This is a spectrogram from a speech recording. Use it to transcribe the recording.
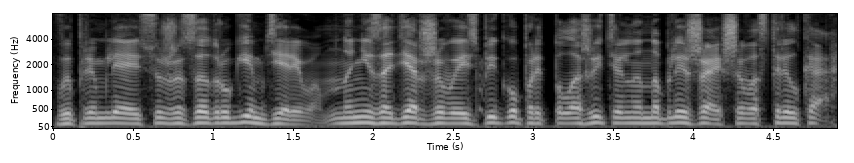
Выпрямляюсь уже за другим деревом, но не задерживаясь, бегу предположительно на ближайшего стрелка.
